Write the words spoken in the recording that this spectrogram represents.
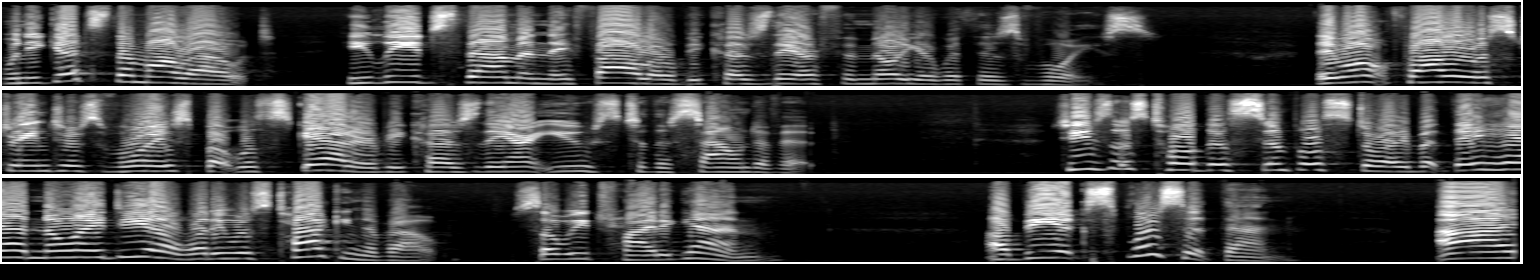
When he gets them all out, he leads them and they follow because they are familiar with his voice. They won't follow a stranger's voice, but will scatter because they aren't used to the sound of it. Jesus told this simple story, but they had no idea what he was talking about. So we tried again. I'll be explicit then. I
